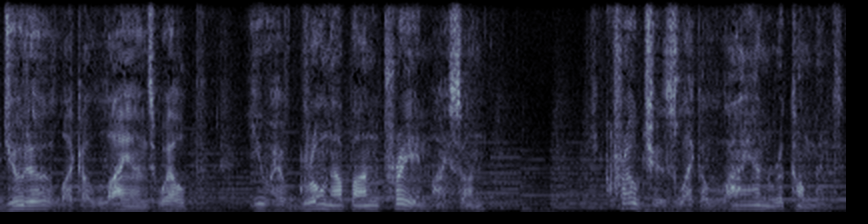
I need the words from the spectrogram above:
Judah, like a lion's whelp, you have grown up on prey, my son. He crouches like a lion recumbent,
